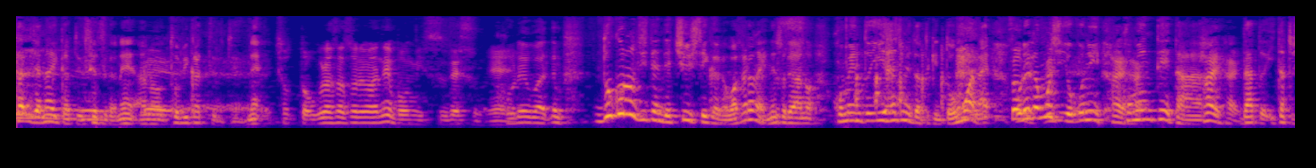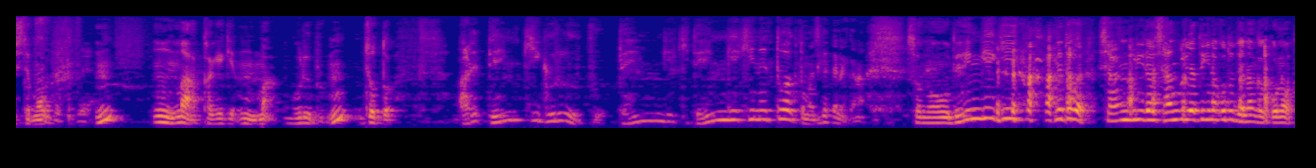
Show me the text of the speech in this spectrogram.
たんじゃないかという説がね、あの、えー飛び交ってるというね。ちょっと、小倉さん、それはね、ボミスですね。これは、でも、どこの時点で注意していいかがわからないね。それあの、コメント言い始めた時にと思わない？俺がもし横にコメンテーターだといたとしても。ん？うん、まあ、過激、うん、まあ、グループ、ん？ちょっと、あれ？電気グループ？電撃？電撃ネットワークと間違ってないかな？その、電撃ネットワーク、シャングリラ、シャングリラ的なことでなんかこの、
